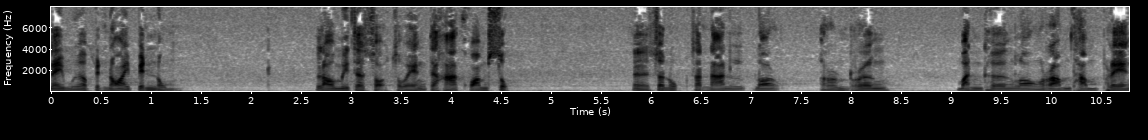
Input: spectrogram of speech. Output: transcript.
ในเมื่อเป็นน้อยเป็นหนุ่ม เรามีแต่สะแสวงแต่หาความสุขสนุกสนานร้อนร่นเริง บันเทิงร้องรำทำเพลง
